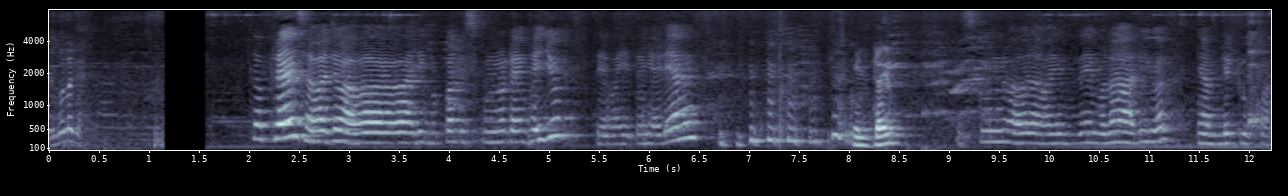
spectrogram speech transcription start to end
એમાં લગે તો ફ્રેન્ડ્સ હવે જો આદી પપ્પાને સ્કૂલનો ટાઈમ થઈ ગયો તે હવે તો હેડ્યા સ્કૂલ ટાઈમ સ્કૂલ હવે મને આવી હોય અપડેટ લૂકવા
